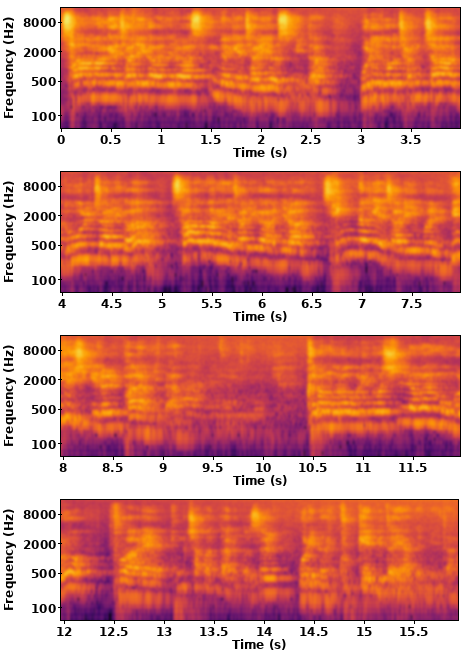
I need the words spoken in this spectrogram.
사망의 자리가 아니라 생명의 자리였습니다. 우리도 장차 누울 자리가 사망의 자리가 아니라 생명의 자리임을 믿으시기를 바랍니다. 그러므로 우리도 신령한 몸으로 부활에 동참한다는 것을 우리는 굳게 믿어야 됩니다.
